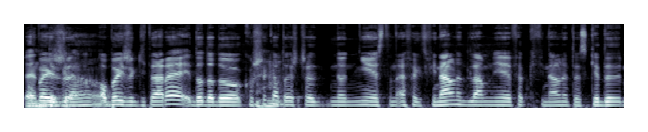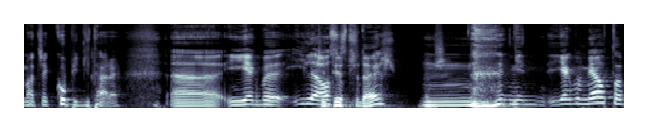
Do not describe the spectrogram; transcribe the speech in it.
obejrzy, obejrzy gitarę, doda do koszyka, mhm. to jeszcze no, nie jest ten efekt finalny. Dla mnie efekt finalny to jest, kiedy Maciek kupi gitarę. E, I jakby ile Czy osób... ty Mm, nie, jakbym miał, to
